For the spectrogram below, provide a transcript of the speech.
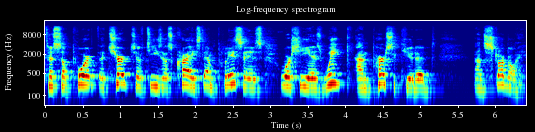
to support the church of Jesus Christ in places where she is weak and persecuted and struggling.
